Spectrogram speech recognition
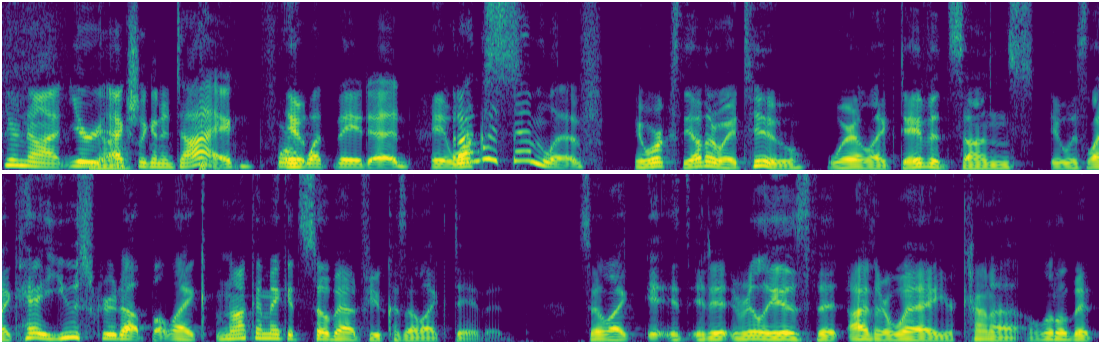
you're not. You're No. actually gonna die for It- what they did. it but works- I let them live. It works the other way too, where like David's sons, it was like, hey, you screwed up, but like I'm not gonna make it so bad for you because I like David. So like it, it it really is that either way, you're kind of a little bit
